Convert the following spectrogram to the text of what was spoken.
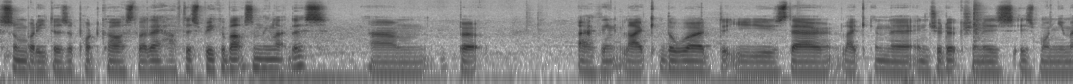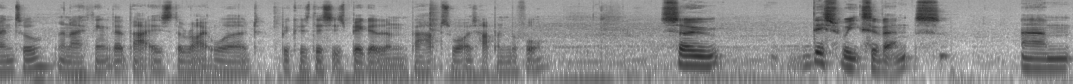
somebody does a podcast where they have to speak about something like this. Um, but I think like the word that you use there, like in the introduction, is is monumental, and I think that that is the right word because this is bigger than perhaps what has happened before. So, this week's events, um,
